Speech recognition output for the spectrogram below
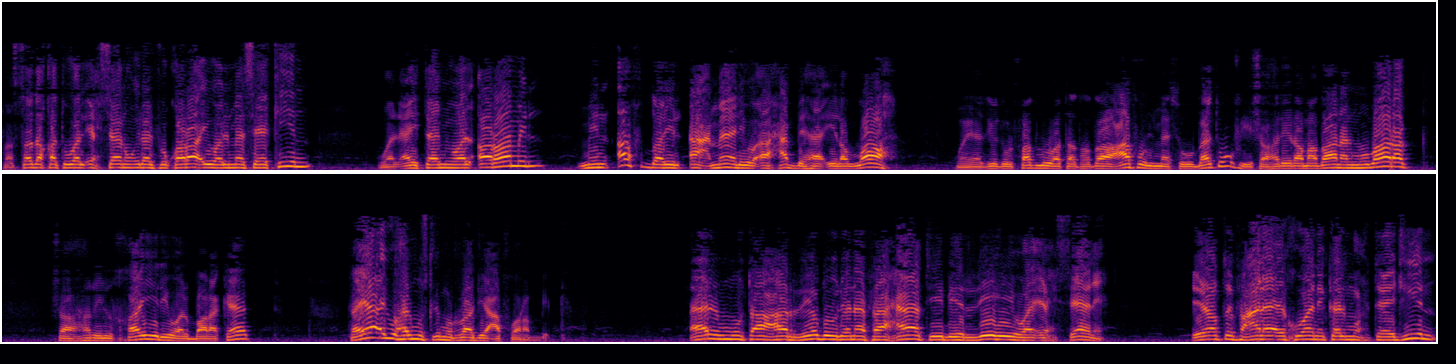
فالصدقة والإحسان إلى الفقراء والمساكين والأيتام والأرامل من أفضل الأعمال وأحبها إلى الله. ويزيد الفضل وتتضاعف المثوبة في شهر رمضان المبارك شهر الخير والبركات. فيا أيها المسلم الراجع عفو ربك. المتعرض لنفحات بره وإحسانه. اعطف على إخوانك المحتاجين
